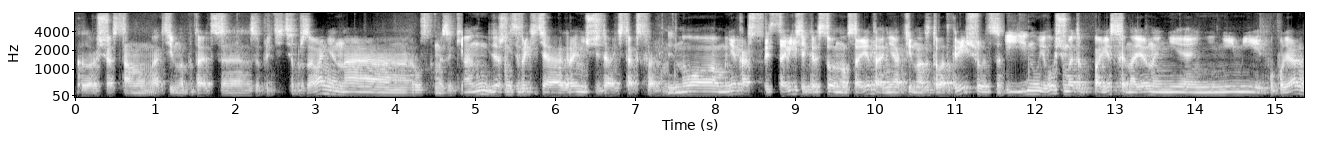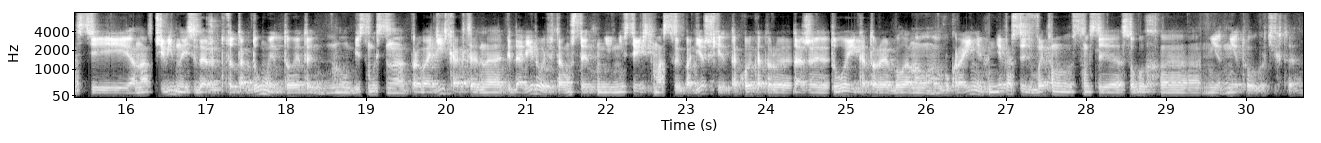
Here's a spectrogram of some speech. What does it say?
который сейчас там активно пытаются запретить образование на русском языке. Ну, даже не запретить, а ограничить, давайте так скажем. Но мне кажется, представители Конституционного совета, они активно от этого открещиваются. И, ну, и в общем, эта повестка, наверное, не, не имеет популярности, и она очевидно, если даже кто так думает, то это ну, бессмысленно проводить как-то, педалировать, потому что это не, не встретит массовой поддержки, такой, которая даже той, которая была ну, в Украине. Мне кажется, в этом смысле особых э, нет, нету каких-то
